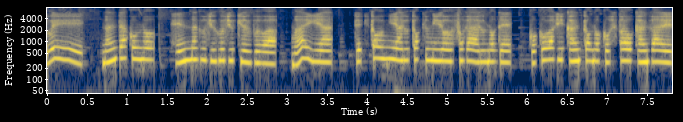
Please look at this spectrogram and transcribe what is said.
うえー、なんだこの、変なぐじゅぐじゅキューブは、まあいいや、適当にやると積み要素があるので、ここは時間とのコスパを考え、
